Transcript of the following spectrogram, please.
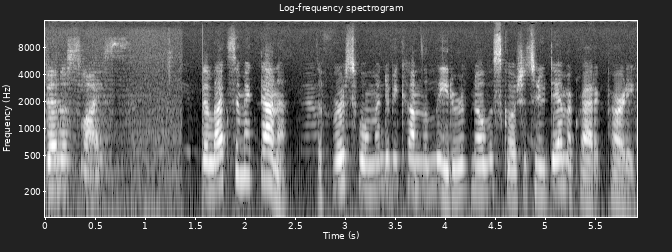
been a slice. Alexa McDonough, the first woman to become the leader of Nova Scotia's new Democratic Party.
